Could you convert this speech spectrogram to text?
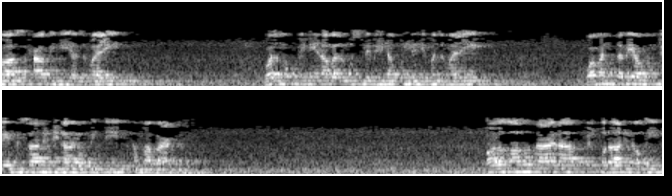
وأصحابه أجمعين والمؤمنين والمسلمين كلهم أجمعين ومن تبعهم بإحسان إلى يوم الدين أما بعد. قال الله تعالى في القرآن العظيم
